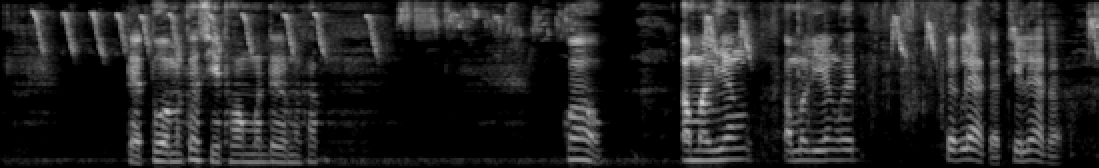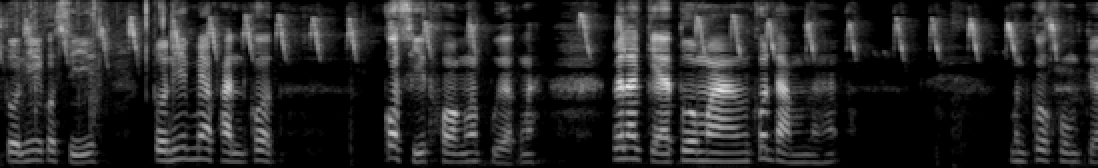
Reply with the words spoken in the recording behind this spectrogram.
ำแต่ตัวมันก็สีทองเหมือนเดิมนะครับ ก็เอามาเลี้ยงเอามาเลี้ยงไว้แรกๆอะที่แรกอะตัวนี้ก็สีตัวนี้แม่พันธุ์ก็ ก็สีทองนะเปลือกนะ เวลาแก่ตัวมามันก็ดำนะฮะ มันก็คงจะ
